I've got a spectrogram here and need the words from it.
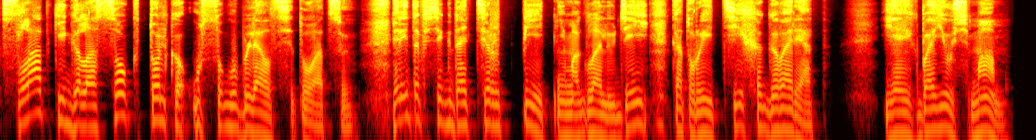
Сладкий голосок только усугублял ситуацию. Рита всегда терпеть не могла людей, которые тихо говорят. «Я их боюсь, мам».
